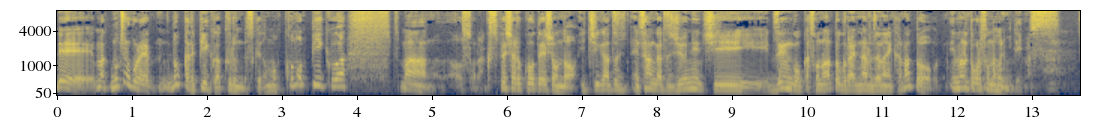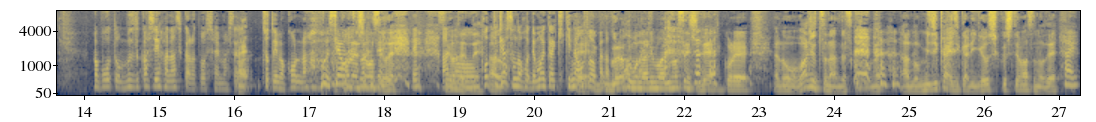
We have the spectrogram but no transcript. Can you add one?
うん、で、まあもちろんこれ、どっかでピークが来るんですけども、このピークは、まあ、おそらくスペシャルコーテーションの1月、3月12日前後かその後ぐらいになるんじゃないかなと、今のところそんな風に見ています。まあ、冒頭難しい話からとおっしゃいましたが、はい、ちょっと今混乱をしてます混乱してますよね。え、あの、ね、ポッドキャストの方でもう一回聞き直そうかなとグラフも何もありませんしね、これ、あの、話術なんですけどね、あの、短い時間に凝縮してますので、はい、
